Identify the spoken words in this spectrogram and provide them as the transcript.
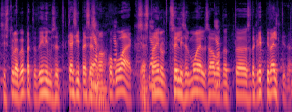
siis tuleb õpetada inimesed käsi pesema ja, kogu ja, aeg, sest ja. ainult sellisel moel saavad ja. nad uh, seda grippi vältida.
